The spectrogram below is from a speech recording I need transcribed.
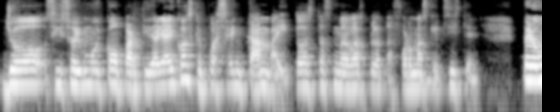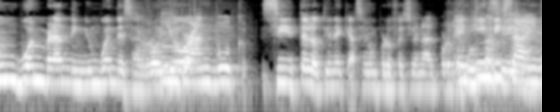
yo sí soy muy como partidaria. Hay cosas que puedes hacer en Canva y todas estas nuevas plataformas que existen. Pero un buen branding y un buen desarrollo Un brand book sí te lo tiene que hacer un profesional. Porque en InDesign.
